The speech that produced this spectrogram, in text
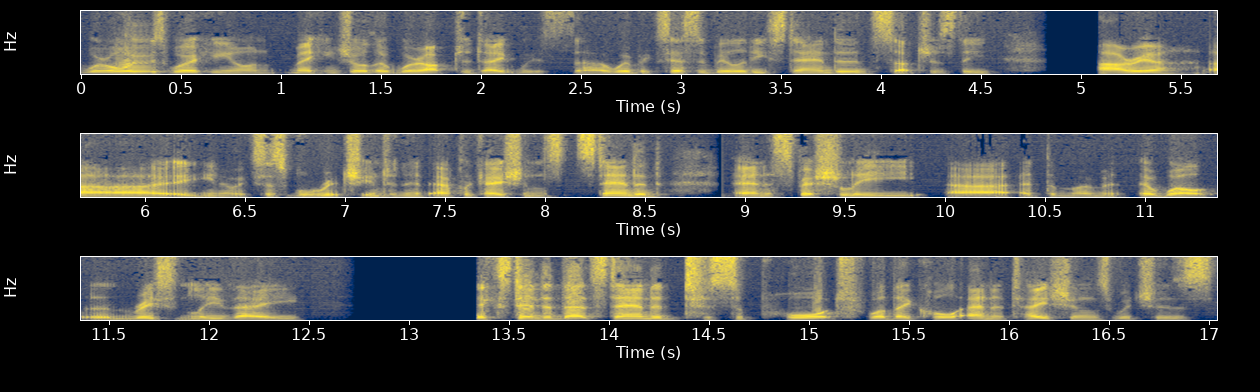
We're always working on making sure that we're up to date with uh, web accessibility standards, such as the ARIA, uh, you know, Accessible Rich Internet Applications Standard, and especially uh, at the moment, uh, well, uh, recently they extended that standard to support what they call annotations, which is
